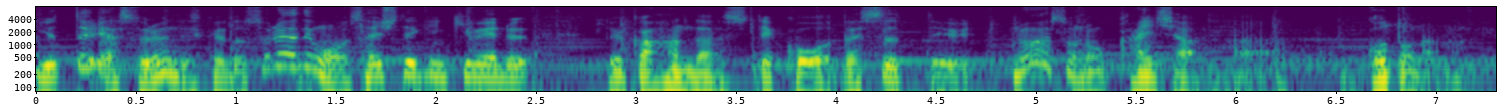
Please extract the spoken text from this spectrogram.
言ったりはするんですけど、それはでも最終的に決めるというか、判断してこうですっていうのは、その会社ごとなので。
